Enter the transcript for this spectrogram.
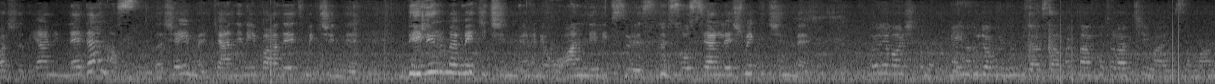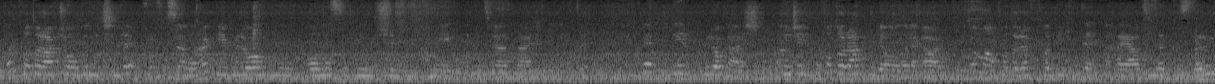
başladı? Yani neden aslında? Şey mi? Kendini ifade etmek için mi? Delirmemek için mi? Hani o annelik süresinde sosyalleşmek için mi? Öyle başlamadım. Benim blogumum biraz daha var. Ben fotoğrafçıyım aynı zamanda. Fotoğrafçı olduğum için de profesyonel olarak bir blogum olmasını düşündüm Amerika'daki trendlerle birlikte. Ve bir blog açtım. Öncelikle fotoğraf blogu olarak ağırlıklıydı ama fotoğrafla birlikte hayatımda kızlarım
